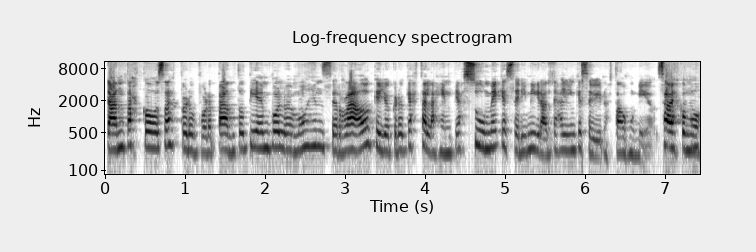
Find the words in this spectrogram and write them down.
tantas cosas, pero por tanto tiempo lo hemos encerrado que yo creo que hasta la gente asume que ser inmigrante es alguien que se vino a Estados Unidos, ¿sabes? Como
